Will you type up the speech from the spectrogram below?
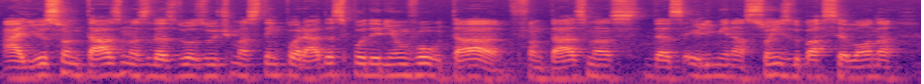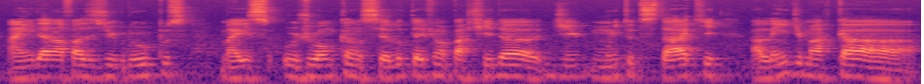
aí os fantasmas das duas últimas temporadas poderiam voltar, fantasmas das eliminações do Barcelona ainda na fase de grupos, mas o João Cancelo teve uma partida de muito destaque, além de marcar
